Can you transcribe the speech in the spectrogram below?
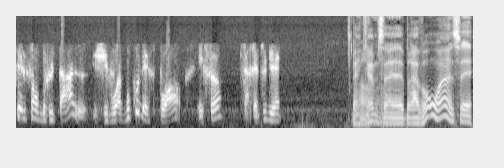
si elles sont brutales, j'y vois beaucoup d'espoir et ça, ça fait du bien. Ben, crème, c'est- bravo, hein. C'est,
